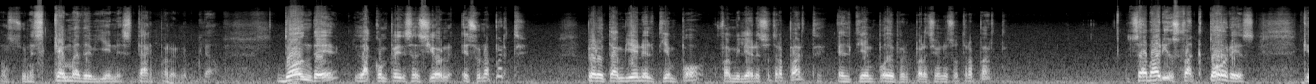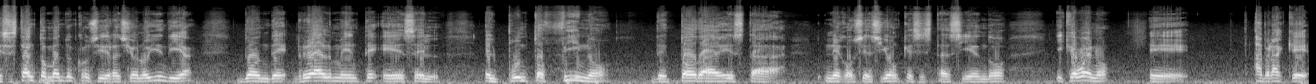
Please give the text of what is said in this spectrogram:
¿no? Es un esquema de bienestar para el empleado, donde la compensación es una parte, pero también el tiempo familiar es otra parte, el tiempo de preparación es otra parte. O sea, varios factores que se están tomando en consideración hoy en día, donde realmente es el, el punto fino de toda esta negociación que se está haciendo y que bueno, eh, habrá, que,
